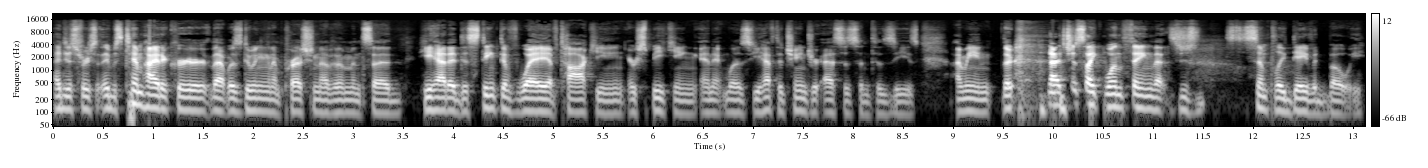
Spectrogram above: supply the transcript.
I just recently it was Tim Heidecker that was doing an impression of him and said he had a distinctive way of talking or speaking, and it was you have to change your S's into Z's. I mean, there, that's just like one thing that's just simply David Bowie.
